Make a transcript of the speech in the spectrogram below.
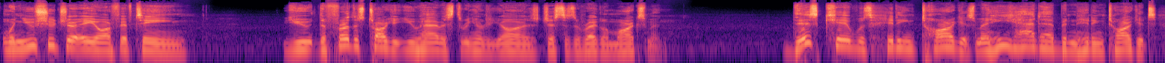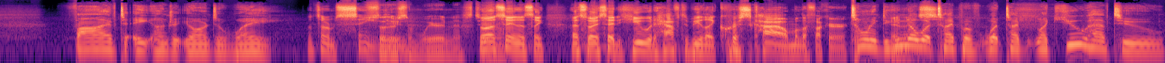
when you shoot your AR-15, you the furthest target you have is 300 yards, just as a regular marksman. This kid was hitting targets, man. He had to have been hitting targets five to 800 yards away. That's what I'm saying. so there's some weirdness too. So I'm saying that's like that's what I said. He would have to be like Chris Kyle, motherfucker. Tony, do you And know what type of what type like you have to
